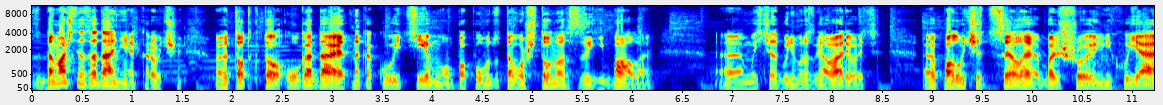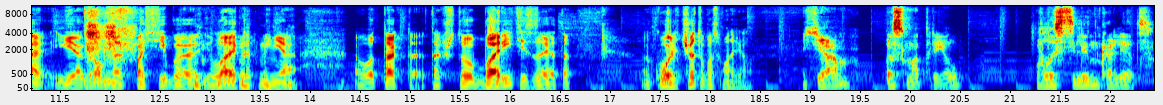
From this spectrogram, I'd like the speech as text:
домашнее задание, короче. Э, тот, кто угадает, на какую тему по поводу того, что нас заебало, э, мы сейчас будем разговаривать, Э, получит целое большое нихуя и огромное спасибо и лайк от меня. Вот так-то. Так что боритесь за это. Коль, что ты посмотрел? Я посмотрел «Властелин колец».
